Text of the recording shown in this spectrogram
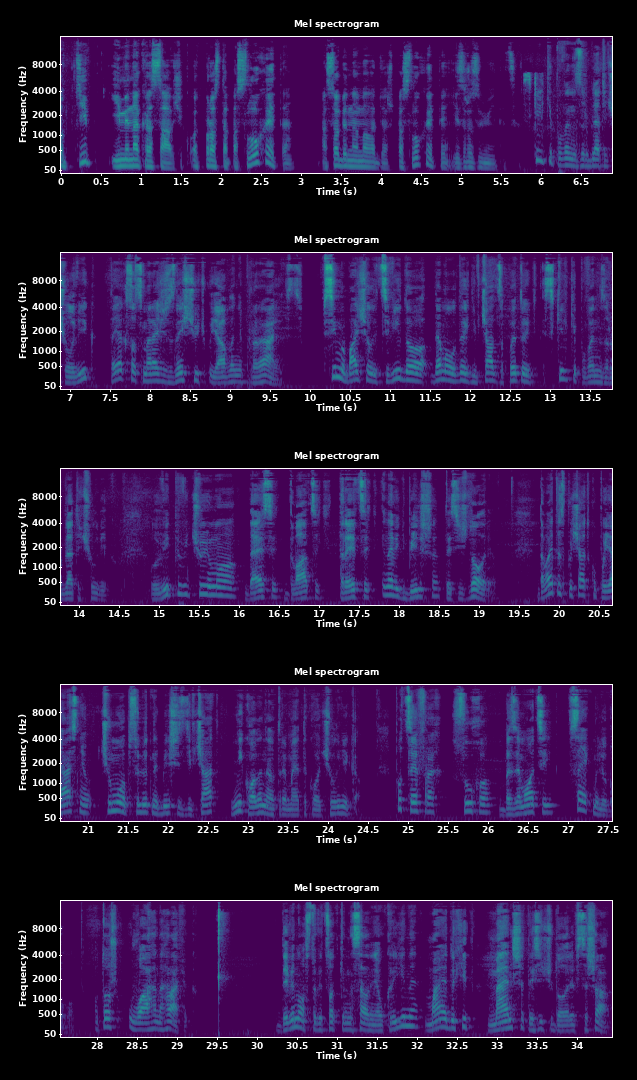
От тип іменно красавчик. От просто послухайте, особливо молодіж, послухайте і зрозумійте це. Скільки повинен заробляти чоловік та як соцмережі знищують уявлення про реальність? Всі ми бачили ці відео, де молодих дівчат запитують, скільки повинен заробляти чоловік. У відповідь чуємо 10, 20, 30 і навіть більше тисяч доларів. Давайте спочатку поясню, чому абсолютна більшість дівчат ніколи не отримає такого чоловіка. По цифрах, сухо, без емоцій, все як ми любимо. Отож, увага на графік. 90% населення України має дохід менше 1000 доларів США.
